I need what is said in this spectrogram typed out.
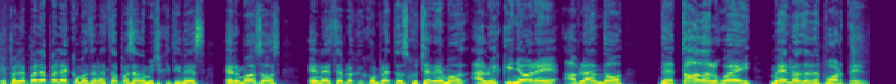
Épale, épale, épale, ¿cómo se la está pasando, mis chiquitines hermosos? En este bloque completo escucharemos a Luis Quiñone hablando de todo el güey, menos de deportes.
